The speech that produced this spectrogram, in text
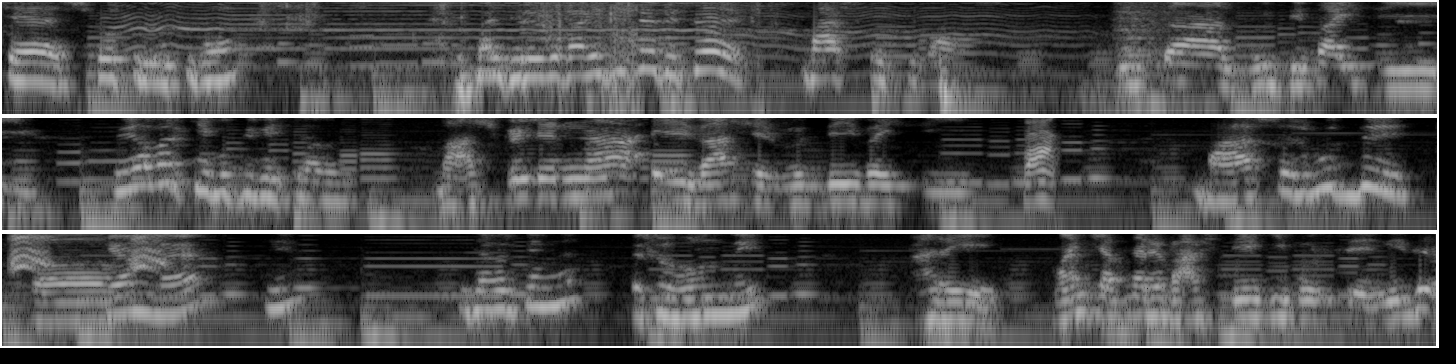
শেষ এই বাহি দিতে দিতে বাস করছে বাস। উস্তাদ বুদ্ধি পাইছি। তুই আবার কি বুদ্ধি পেয়েছিস? বাস কইলেন না এই বাসের বুদ্ধি পাইছি। বাসের বুদ্ধি? কেমনে? কি? এটা কেমনে? একটু হুননি আরে মানুষ আপনারে বাস দিয়ে কি করছে? নিজের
